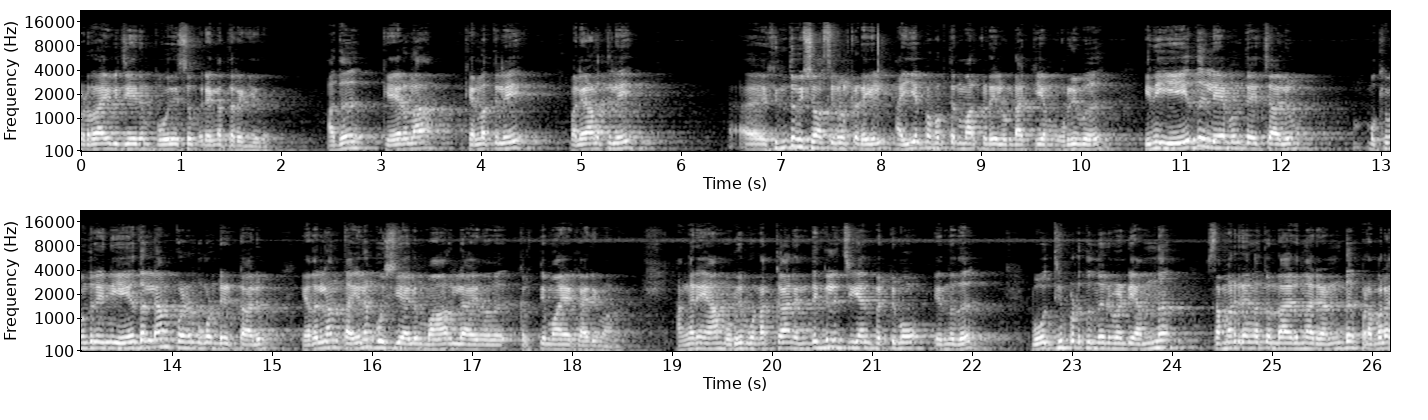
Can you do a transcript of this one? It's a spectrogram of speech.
പിണറായി വിജയനും പോലീസും രംഗത്തിറങ്ങിയത്. അത് കേരള കേരളത്തിലെ മലയാളത്തിലെ ഹിന്ദു വിശ്വാസികൾക്കിടയിൽ അയ്യപ്പ ഭക്തന്മാർക്കിടയിൽ ഉണ്ടാക്കിയ മുറിവ് ഇനി ഏത് ലേപം തേച്ചാലും മുഖ്യമന്ത്രി ഇനി ഏതെല്ലാം കുഴമ്പ് കൊണ്ടിട്ടാലും ഏതെല്ലാം തൈലം പൂശിയാലും മാറില്ല എന്നത് കൃത്യമായ കാര്യമാണ്. അങ്ങനെ ആ മുറിവ് ഉണക്കാൻ എന്തെങ്കിലും ചെയ്യാൻ പറ്റുമോ എന്നത് ബോധ്യപ്പെടുത്തുന്നതിന് വേണ്ടി അന്ന് സമരരംഗത്തുണ്ടായിരുന്ന രണ്ട് പ്രബല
